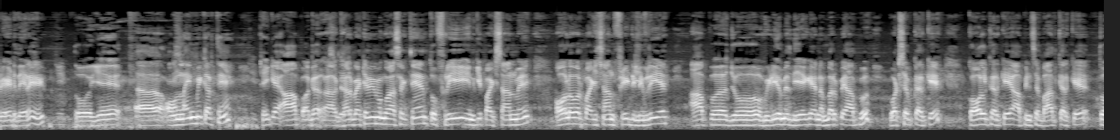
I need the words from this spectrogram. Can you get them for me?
रेट दे रहे हैं। तो ये ऑनलाइन भी करते हैं ठीक है? आप अगर घर बैठे भी मंगवा सकते हैं तो फ्री इनकी पाकिस्तान में all over Pakistan free delivery है। आप जो वीडियो में दिए गए नंबर पे आप व्हाट्सएप करके कॉल करके आप इनसे बात करके तो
